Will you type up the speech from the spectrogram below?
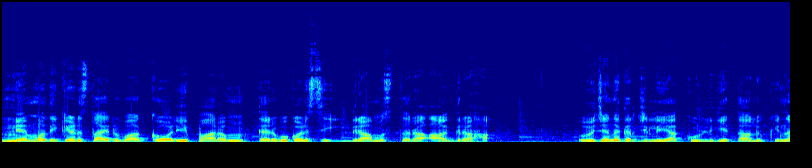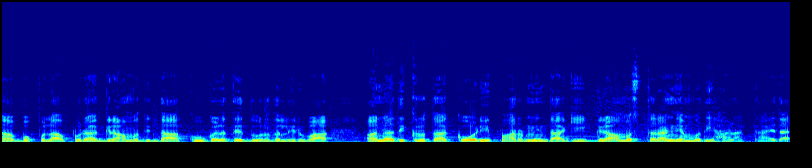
ನೆಮ್ಮದಿ ಕೆಡಿಸ್ತಾ ಇರುವ ಕೋಳಿ ಫಾರಂ ತೆರವುಗೊಳಿಸಿ ಗ್ರಾಮಸ್ಥರ ಆಗ್ರಹ. ವಿಜಯನಗರ ಜಿಲ್ಲೆಯ ಕೂಡ್ಲಿಗಿ ತಾಲೂಕಿನ ಬೊಪ್ಪಲಾಪುರ ಗ್ರಾಮದಿಂದ ಕೂಗಳತೆ ದೂರದಲ್ಲಿರುವ ಅನಧಿಕೃತ ಕೋಳಿ ಫಾರಂನಿಂದಾಗಿ ಗ್ರಾಮಸ್ಥರ ನೆಮ್ಮದಿ ಹಾಳಾಗ್ತಾ ಇದೆ.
